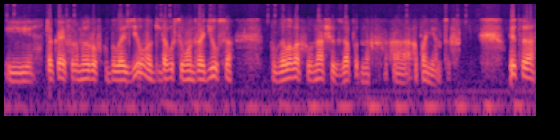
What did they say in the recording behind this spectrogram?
и такая формулировка была сделана для того, чтобы он родился в головах у наших западных э, оппонентов. Это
